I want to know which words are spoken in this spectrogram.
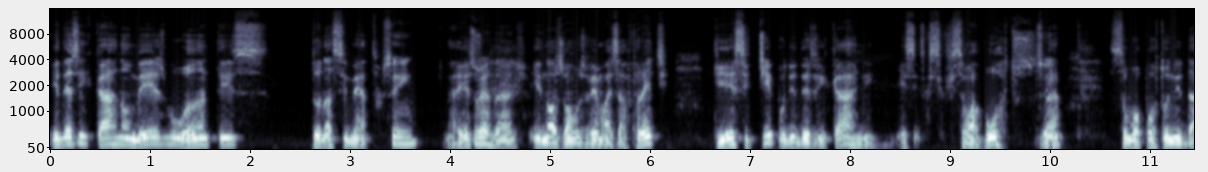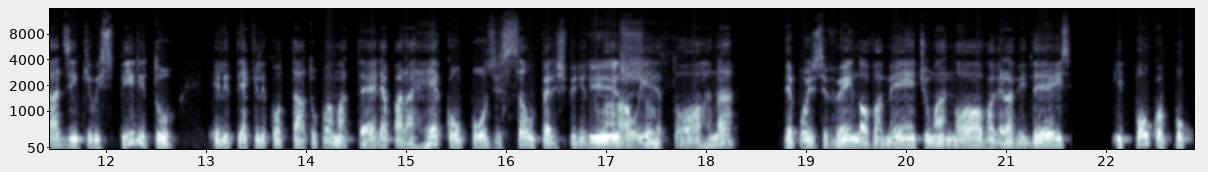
e desencarnam mesmo antes do nascimento. Sim. Não é isso? É verdade. E nós vamos ver mais à frente que esse tipo de desencarne, esses que são abortos, né, são oportunidades em que o espírito ele tem aquele contato com a matéria para recomposição perispiritual Isso. e retorna. É. Depois vem novamente uma nova gravidez e pouco a pouco,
